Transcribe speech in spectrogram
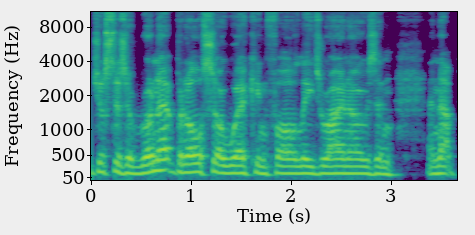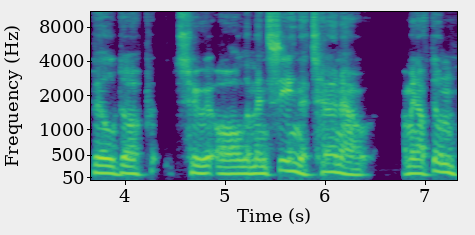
just as a runner, but also working for Leeds Rhinos and and that build up to it all, and then seeing the turnout. I mean, I've done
